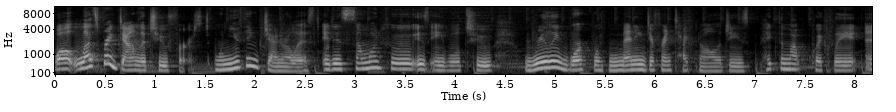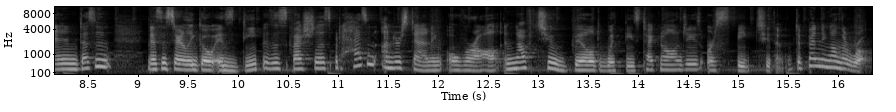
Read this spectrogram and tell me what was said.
Well, let's break down the two first. When you think generalist, it is someone who is able to really work with many different technologies, pick them up quickly, and doesn't necessarily go as deep as a specialist, but has an understanding overall enough to build with these technologies or speak to them, depending on the role.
